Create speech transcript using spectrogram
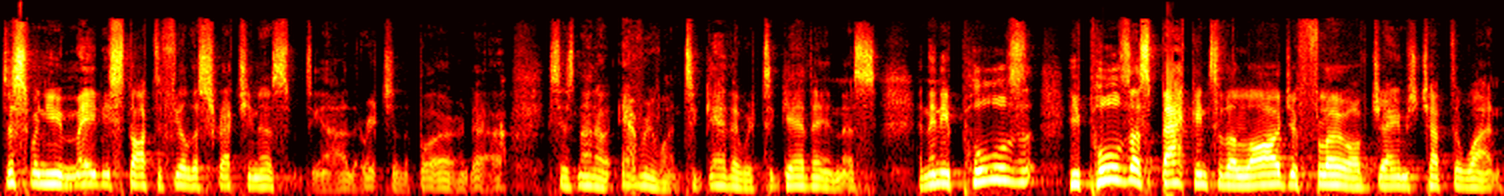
Just when you maybe start to feel the scratchiness, you know, the rich and the poor, and, uh, he says, "No, no, everyone together. We're together in this." And then he pulls he pulls us back into the larger flow of James chapter one.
